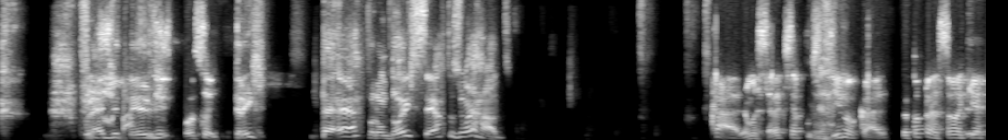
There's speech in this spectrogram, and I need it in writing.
Fred teve três. É, foram dois certos e um errado. Caramba, será que isso é possível, cara? Eu tô pensando aqui,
